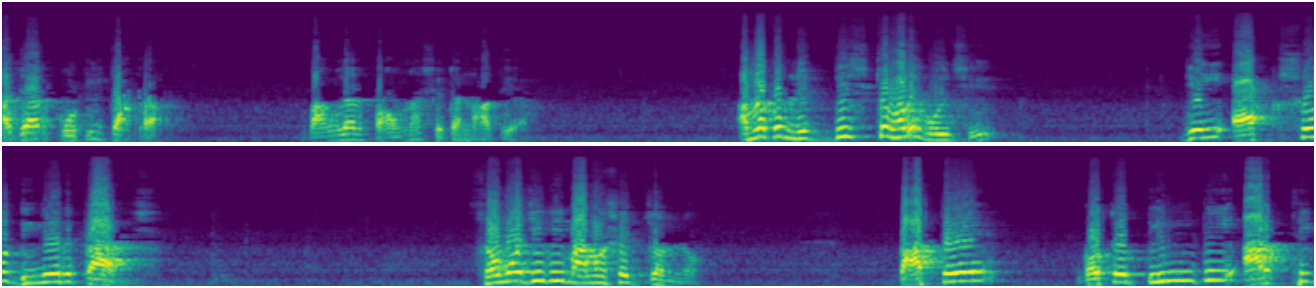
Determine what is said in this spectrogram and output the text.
হাজার কোটি টাকা বাংলার পাওনা সেটা না দেয়া। আমরা খুব নির্দিষ্টভাবে বলছি যে এই একশো দিনের কাজ শ্রমজীবী মানুষের জন্য, তাতে গত তিনটি আর্থিক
